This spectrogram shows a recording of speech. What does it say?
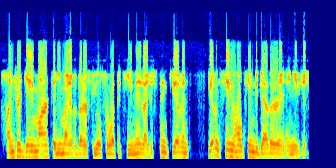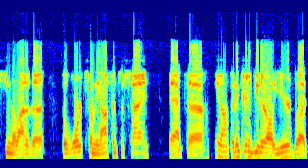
hundred game mark, then you might have a better feel for what the team is. I just think you haven't you haven't seen the whole team together, and, and you've just seen a lot of the the warts from the offensive side. That uh, you know, I think they're going to be there all year, but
